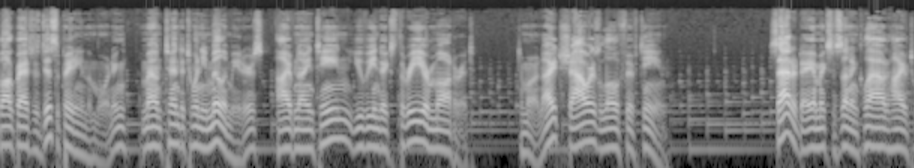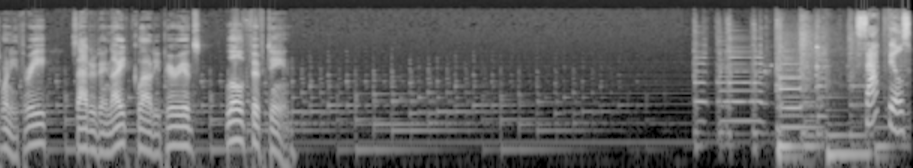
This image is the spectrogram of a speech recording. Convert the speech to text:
Fog patches dissipating in the morning, amount 10 to 20 millimeters, high of 19, UV index 3 or moderate. Tomorrow night, showers, low of 15. Saturday, a mix of sun and cloud, high of 23. Saturday night, cloudy periods, low of 15. Sackville's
